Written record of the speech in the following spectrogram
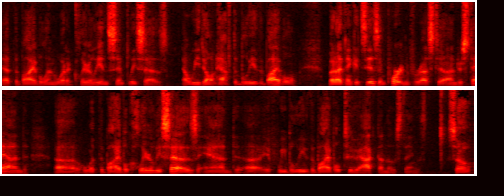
at the Bible and what it clearly and simply says. Now, we don't have to believe the Bible, but I think it is important for us to understand uh, what the Bible clearly says, and uh, if we believe the Bible, to act on those things. So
